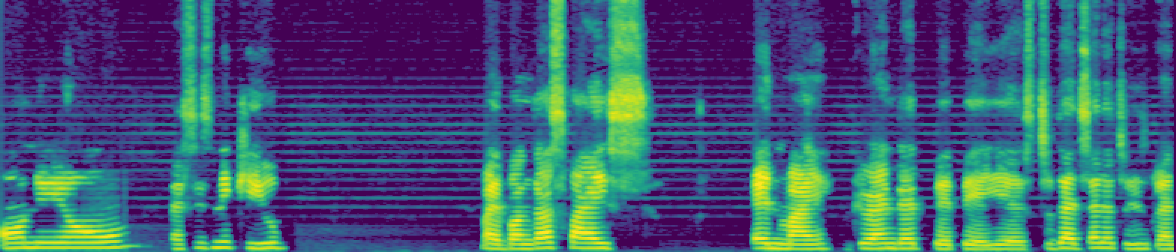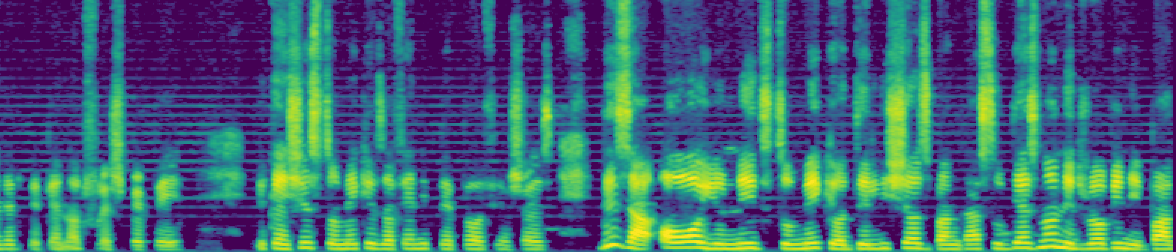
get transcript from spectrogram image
onion, my seasoning cube, my banga spice, and my grounded pepper. Yes, today I decided to use grounded pepper, not fresh pepper. You can choose to make use of any pepper of your choice. These are all you need to make your delicious banga soup. There's no need rubbing a bag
